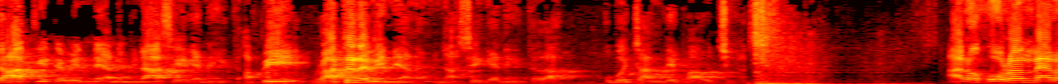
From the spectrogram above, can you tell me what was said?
ජාතියට වෙන්න යන විනාශය ගැන හිතලා, අපේ රටට වෙන්න යන විනාශය ගැන හිතලා ඔබ ඡන්දේ පාවිච්චි කරන්න. අර හොර මැර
